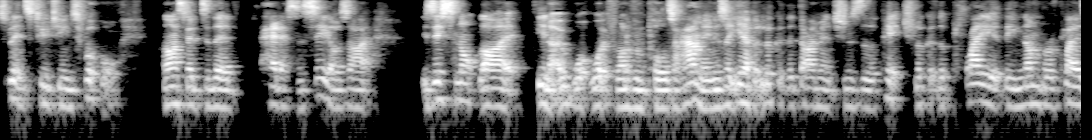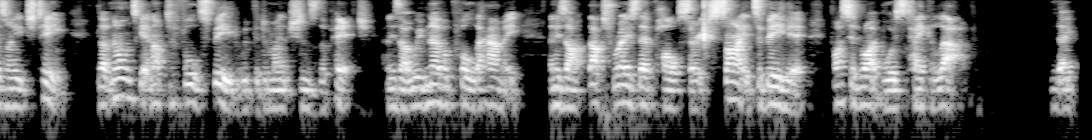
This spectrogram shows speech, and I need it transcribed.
split into two teams of football. And I said to the head S and C, I was like, "Is this not like you know what? What if one of them pulls a hammy?" And he's like, "Yeah, but look at the dimensions of the pitch. Look at the play, at the number of players on each team. Like no one's getting up to full speed with the dimensions of the pitch." And he's like, "We've never pulled a hammy." And he's like, "That's raised their pulse. They're excited to be here." If I said, "Right, boys, take a lap," they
